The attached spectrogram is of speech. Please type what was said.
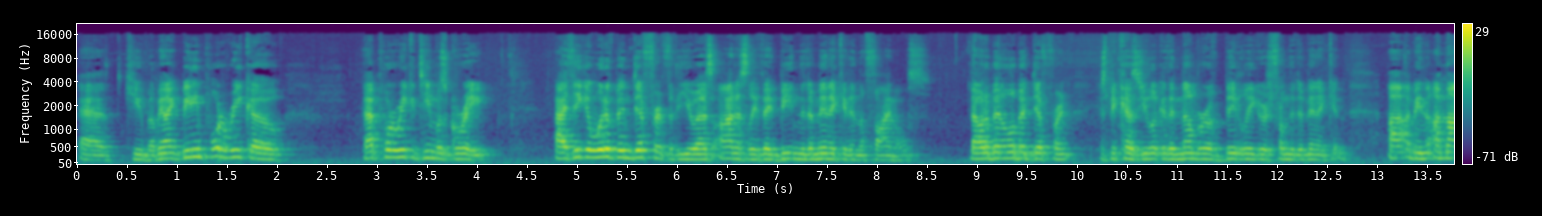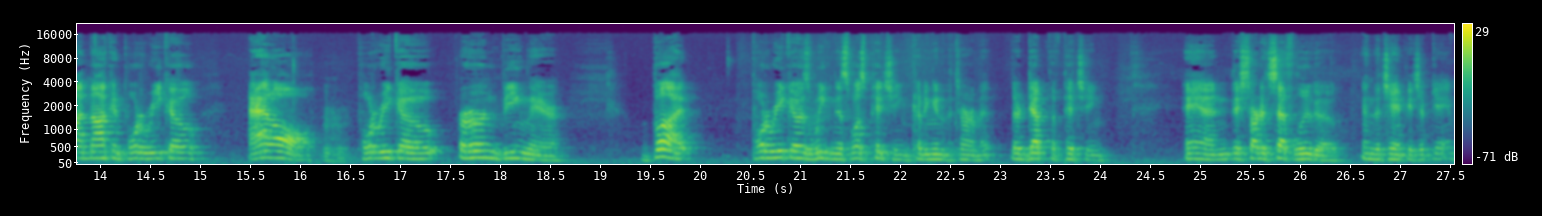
at Cuba. I mean, like beating Puerto Rico. That Puerto Rican team was great. I think it would have been different for the U.S. honestly if they'd beaten the Dominican in the finals. That would have been a little bit different, just because you look at the number of big leaguers from the Dominican. Uh, I mean, I'm not knocking Puerto Rico at all. Puerto Rico earned being there, but Puerto Rico's weakness was pitching coming into the tournament, their depth of pitching. And they started Seth Lugo in the championship game.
